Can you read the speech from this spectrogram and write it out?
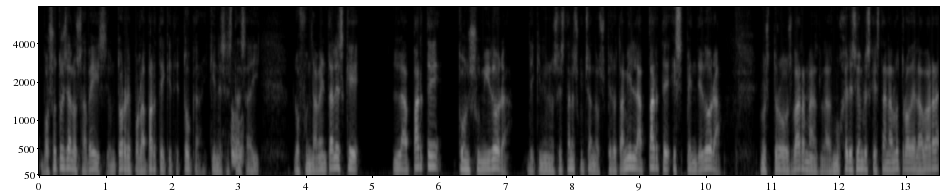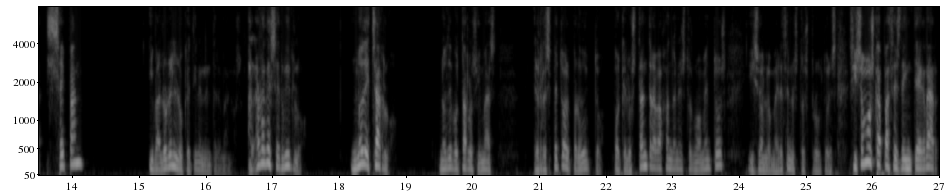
Vosotros ya lo sabéis, Don Torre, por la parte que te toca y quienes estás ahí. Lo fundamental es que la parte consumidora de quienes nos están escuchando, pero también la parte expendedora, nuestros barmas, las mujeres y hombres que están al otro lado de la barra, sepan y valoren lo que tienen entre manos. A la hora de servirlo, no de echarlo, no de botarlo sin más. El respeto al producto, porque lo están trabajando en estos momentos y se lo merecen nuestros productores. Si somos capaces de integrar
